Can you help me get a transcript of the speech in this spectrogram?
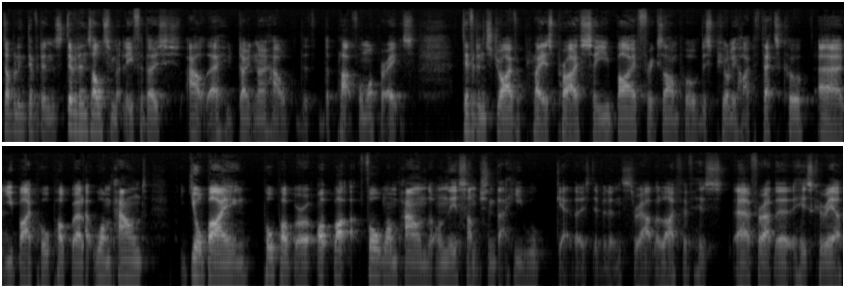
doubling dividends. Dividends ultimately, for those out there who don't know how the the platform operates, dividends drive a player's price. So you buy, for example, this purely hypothetical. Uh, you buy Paul Pogba at one pound. You're buying Paul Pogba for one pound on the assumption that he will get those dividends throughout the life of his uh, throughout the his career.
